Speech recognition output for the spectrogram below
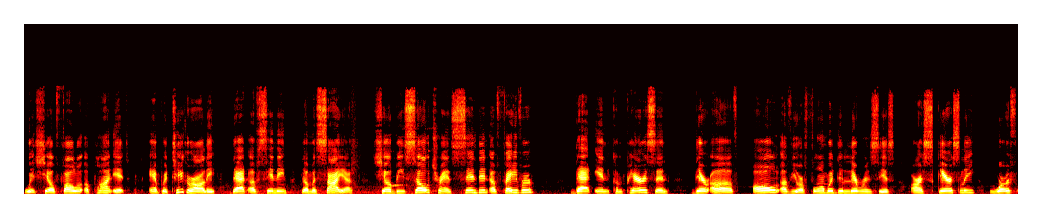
which shall follow upon it, and particularly that of sending the Messiah, shall be so transcendent a favor that in comparison thereof all of your former deliverances are scarcely worth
